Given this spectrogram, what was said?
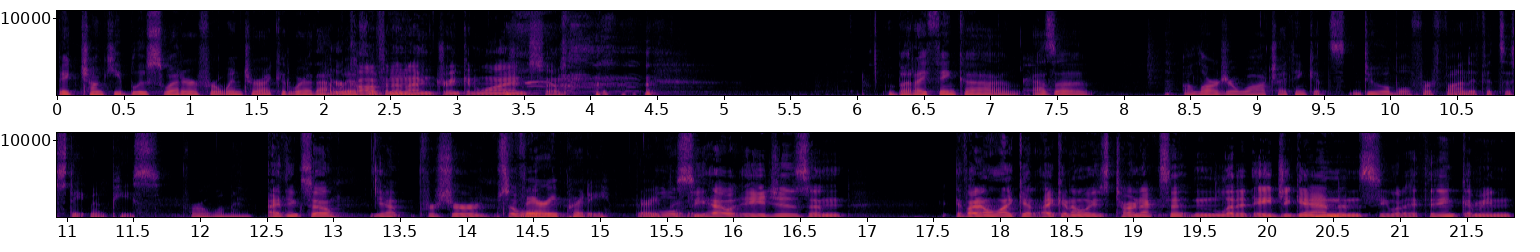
big chunky blue sweater for winter. I could wear that You're with. It'd confident I'm drinking wine, so but I think uh, as a a larger watch, I think it's doable for fun if it's a statement piece for a woman. I think so. Yeah, for sure. So Very we'll, pretty, very we'll pretty. see how it ages, and if I don't like it, I can always Tarnex it and let it age again Mm-hmm. and see what I think. I mean,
